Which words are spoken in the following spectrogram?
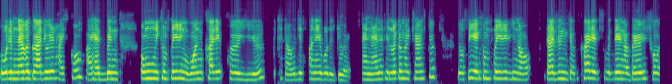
I would have never graduated high school. I had been only completing one credit per year because I was just unable to do it. And then if you look at my transcript, you'll see I completed, you know, dozens of credits within a very short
